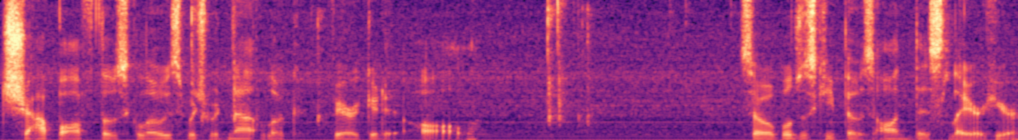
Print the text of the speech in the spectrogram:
chop off those glows, which would not look very good at all. So we'll just keep those on this layer here.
